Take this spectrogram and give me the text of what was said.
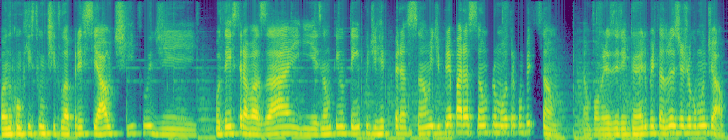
quando conquistam um título apreciar o título, de poder extravasar e eles não têm o tempo de recuperação e de preparação para uma outra competição. Então o Palmeiras ele ganhou a Libertadores e já jogou Mundial.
